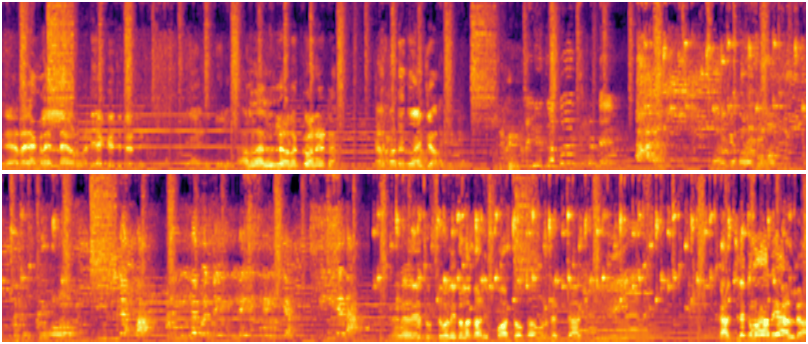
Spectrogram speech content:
വേറെ ഞങ്ങൾ എല്ലാവരും റെഡിയാക്കി വെച്ചിട്ടുണ്ട്. ആൾ നല്ല ഉറക്കമാണ് കേട്ടോ. കളിപ്പാട്ടൊക്കെ വാങ്ങിച്ചോ? അങ്ങനെ കളിപ്പാട്ടൊക്കെ നമ്മൾ സെറ്റാക്കി കളിച്ചിലൊക്കെ മാറിയ ആളുടെ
